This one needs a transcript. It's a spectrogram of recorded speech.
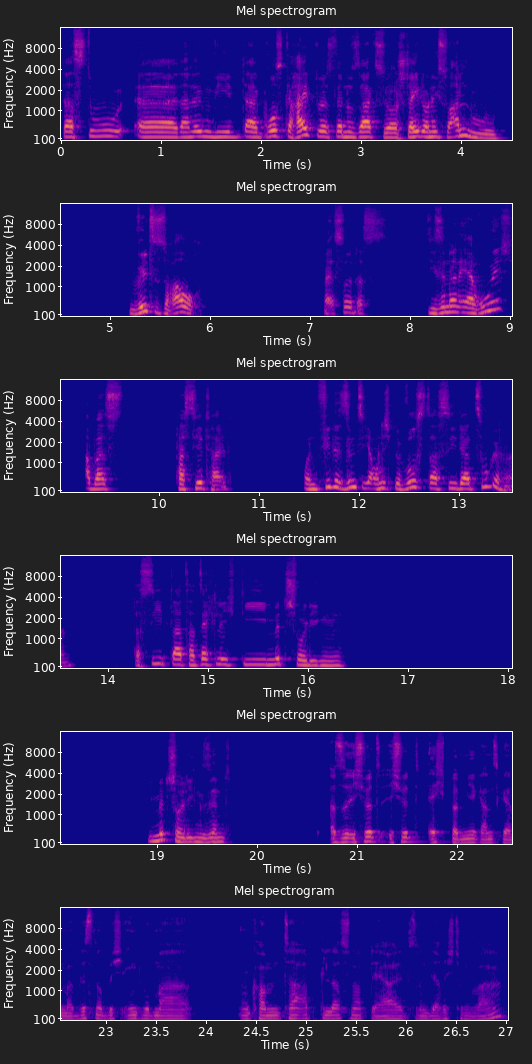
dass du äh, dann irgendwie da groß gehypt wirst, wenn du sagst, ja, stell dich doch nicht so an, du. Du willst es doch auch. Weißt du, das, die sind dann eher ruhig, aber es passiert halt. Und viele sind sich auch nicht bewusst, dass sie dazugehören. Dass sie da tatsächlich die Mitschuldigen, die Mitschuldigen sind. Also ich würde ich würd echt bei mir ganz gerne mal wissen, ob ich irgendwo mal einen Kommentar abgelassen habe, der halt so in der Richtung war.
